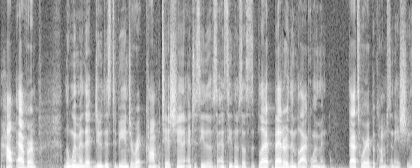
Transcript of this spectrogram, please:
However, the women that do this to be in direct competition and to see them and see themselves as ble- better than black women, that's where it becomes an issue.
